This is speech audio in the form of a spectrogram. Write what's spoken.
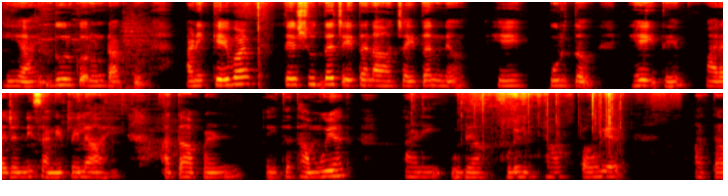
ही आहे दूर करून टाकतो. आणि केवळ ते शुद्ध चेतना चैतन्य हे उरतं हे इथे महाराजांनी सांगितलेलं आहे. आता आपण इथं थांबूयात आणि उद्या पुढील भाग पाहूयात. आता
